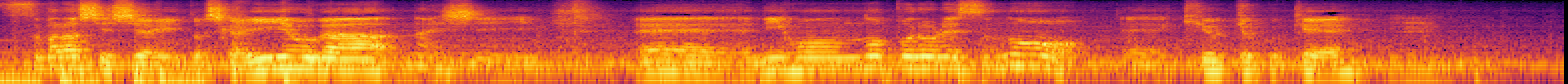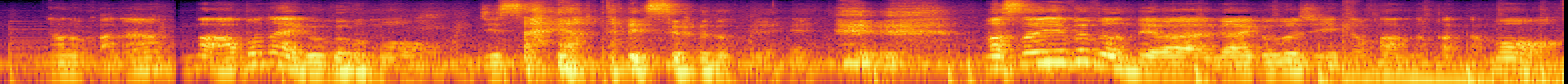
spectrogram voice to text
素晴らしい試合としか言いようがないし、えー日本のプロレスの、えー究極系なのかな。まあ危ない部分も実際あったりするので。まあそういう部分では外国人のファンの方も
